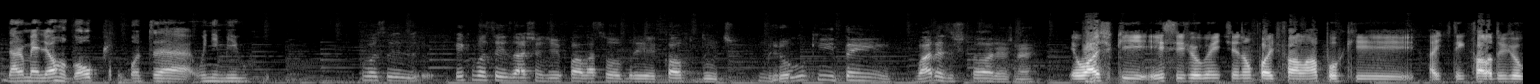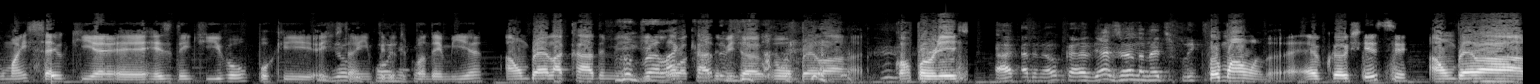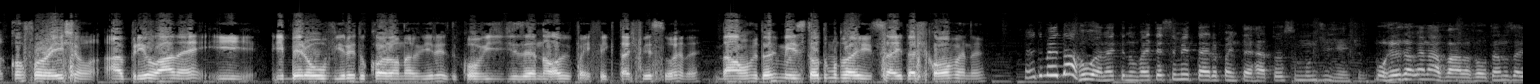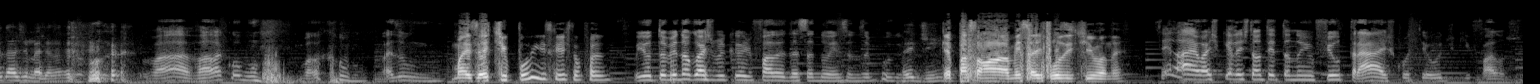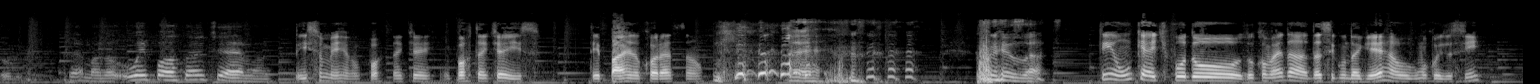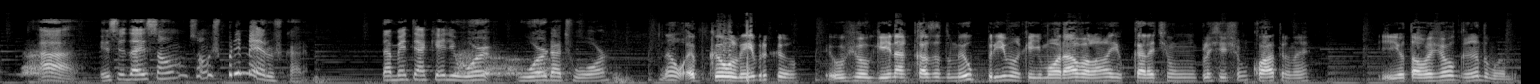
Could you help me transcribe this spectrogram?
Dar o melhor golpe contra o inimigo. Vocês, o que, que vocês acham de falar sobre Call of Duty? Um jogo que tem várias histórias, né? Eu acho que esse jogo a gente não pode falar porque a gente tem que falar do jogo mais sério que é Resident Evil, porque a Que gente jogo tá em período de pandemia. A Umbrella Academy, Umbrella ou Academy. já, o Umbrella Corporation. A Academy é o cara viajando na Netflix. Foi mal, mano. É porque eu esqueci. A Umbrella Corporation abriu lá, né? E liberou o vírus do coronavírus, do Covid-19 pra infectar as pessoas, né? Dá uns dois meses todo mundo vai sair das covas, né? É de meio da rua, né? Que não vai ter cemitério pra enterrar todo esse mundo de gente. Morreu jogar na vala, voltamos à Idade Média, né? Vá, vala comum. Vala comum. Faz um. Mas é tipo isso que eles estão fazendo. O YouTube não gosta muito que eu fale dessa doença, não sei porquê. Redinho. Quer passar uma mensagem positiva, né? Sei lá, eu acho que eles estão tentando infiltrar os conteúdos que falam sobre. É, mano. O importante é, mano. Isso mesmo, o importante é, o importante é isso. Ter paz no coração. É. Exato. Tem um que é tipo do. do como é da, da Segunda Guerra, ou alguma coisa assim. Ah, esses daí são, são os primeiros, cara. Também tem aquele World, World at War. Não, é porque eu lembro que eu, eu joguei na casa do meu primo, que ele morava lá, e o cara tinha um Playstation 4, né? E eu tava jogando, mano.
